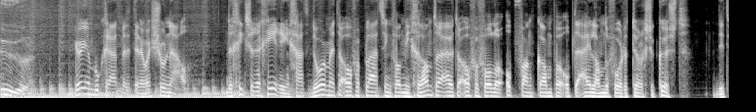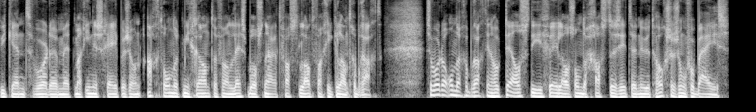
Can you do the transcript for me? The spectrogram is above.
uur. Jurjen Boekraat met het NOS Journaal. De Griekse regering gaat door met de overplaatsing van migranten... uit de overvolle opvangkampen op de eilanden voor de Turkse kust. Dit weekend worden met marineschepen zo'n 800 migranten van Lesbos naar het vasteland van Griekenland gebracht. Ze worden ondergebracht in hotels die veelal zonder gasten zitten nu het hoogseizoen voorbij is.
